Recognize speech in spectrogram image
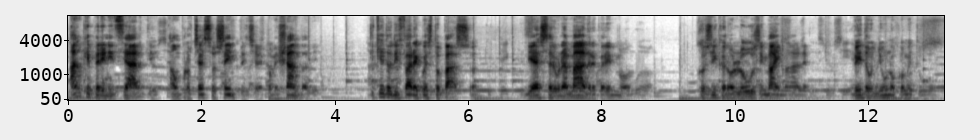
anche per iniziarti a un processo semplice come Shambhavi, ti chiedo di fare questo passo, di essere una madre per il mondo, così che non lo usi mai male. Veda ognuno come tuo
